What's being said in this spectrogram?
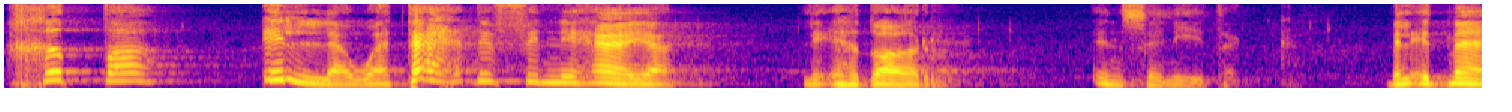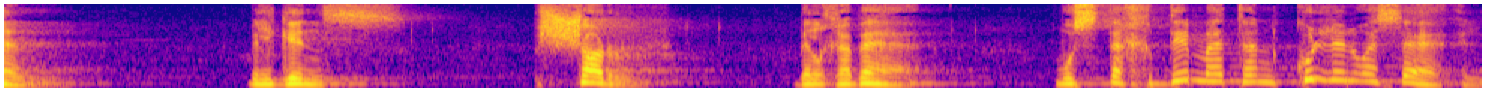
خطة إلا وتهدف في النهاية لإهدار إنسانيتك. بالإدمان بالجنس بالشر بالغباء. مستخدمة كل الوسائل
